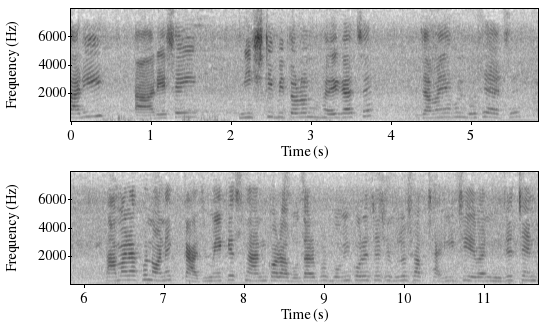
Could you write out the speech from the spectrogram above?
বাড়ি আর এসেই মিষ্টি বিতরণ হয়ে গেছে। জামাই এখন বসে আছে। আমার এখন অনেক কাজ মেয়েকে স্নান করাবো তারপর বমি করেছে সেগুলো সব ছাড়িয়েছি এবার নিজে চেঞ্জ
